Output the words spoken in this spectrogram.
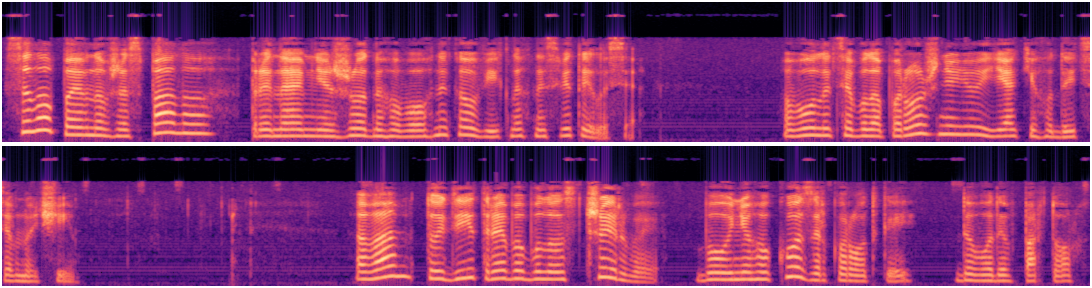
Село, певно, вже спало, принаймні жодного вогника у вікнах не світилося. Вулиця була порожньою, як і годиться вночі. Вам тоді треба було з чирви, бо у нього козир короткий, доводив парторг.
